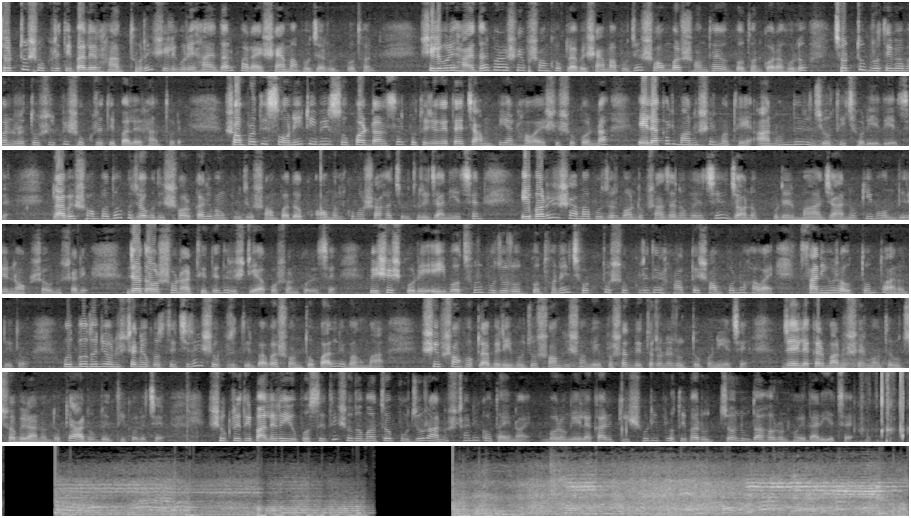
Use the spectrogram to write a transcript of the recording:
ছোট্ট সুকৃতি পালের হাত ধরে শিলিগুড়ি হায়দারপাড়ায় শ্যামা পূজার উদ্বোধন। শিলিগুড়ি হায়দারপাড়া শিব সংঘ ক্লাবে শ্যামা পূজার সোমবার সন্ধ্যায় উদ্বোধন করা হলো ছোট্ট প্রতিভাবান নৃত্যশিল্পী সুকৃতি পালের হাত ধরে। সম্প্রতি সোনি টিভির সুপার ডান্সার প্রতিযোগিতায় চ্যাম্পিয়ন হওয়ায় শিশুকন্যা এলাকার মানুষের মধ্যে আনন্দের জ্যোতি ছড়িয়ে দিয়েছে। ক্লাবের সম্পাদক জগদীশ সরকার এবং পুজোর সম্পাদক অমল কুমার সাহা চৌধুরী জানিয়েছেন, এবারের শ্যামা পুজোর মণ্ডপ সাজানো হয়েছে জনকপুরের মা জানকী মন্দিরের নকশা অনুসারে, যা দর্শনার্থীদের দৃষ্টি আকর্ষণ করেছে। বিশেষ করে এই বছর পুজোর উদ্বোধনে ছোট্ট সুকৃতির হাতে সম্পন্ন হওয়ায় স্থানীয়রা অত্যন্ত আনন্দিত। উদ্বোধনী অনুষ্ঠানে উপস্থিত ছিলেন সুকৃতির বাবা সন্তু পাল এবং মা। শিবসংঘ ক্লাবের এই পুজোর সঙ্গে সঙ্গে প্রসাদ বিতরণের উদ্যোগ নিয়েছে, যা এলাকার মানুষের মধ্যে উৎসবের আনন্দকে আরও বৃদ্ধি করেছে। সুকৃতি পালের এই উপস্থিতি শুধুমাত্র পুজোর আনুষ্ঠানিকতায় নয়, বরং এলাকার কিশোরী প্রতিভার উজ্জ্বল উদাহরণ হয়ে দাঁড়িয়েছে। আমাদের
